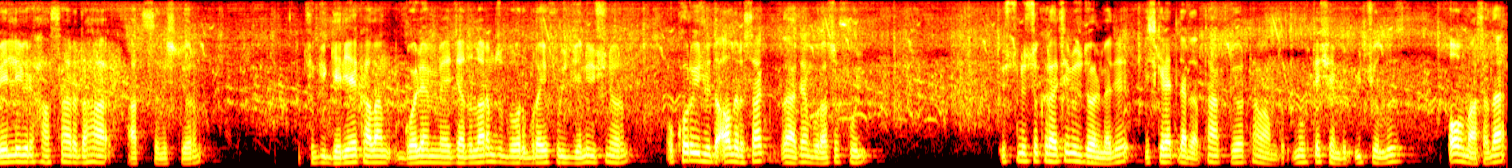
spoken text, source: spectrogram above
belli bir hasarı daha atsın istiyorum. Çünkü geriye kalan golem ve cadılarımız bur- burayı fullleyeceğini düşünüyorum. O koruyucuyu da alırsak zaten burası full. Üstün üstü kraliçemiz de ölmedi. İskeletler de tanklıyor tamamdır. Muhteşem bir 3 yıldız olmasa da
